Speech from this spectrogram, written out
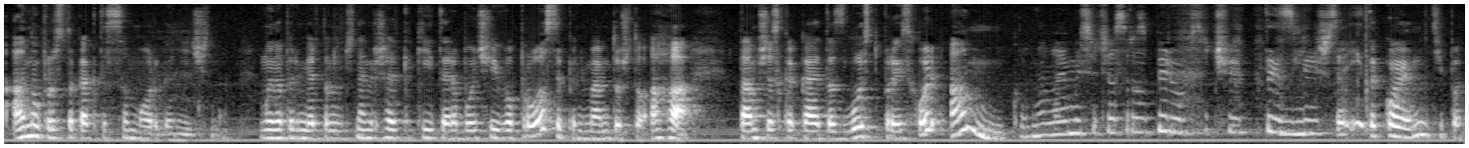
оно просто как-то само органично. Мы, например, там начинаем решать какие-то рабочие вопросы, понимаем то, что, ага, там сейчас какая-то злость происходит, а ну-ка, давай мы сейчас разберемся, что ты злишься, и такое, ну, типа,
